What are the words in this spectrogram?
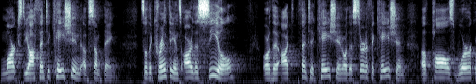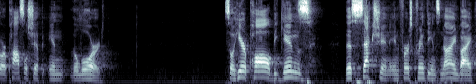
marks the authentication of something. So the Corinthians are the seal or the authentication or the certification of Paul's work or apostleship in the Lord. So here Paul begins this section in 1 Corinthians 9 by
